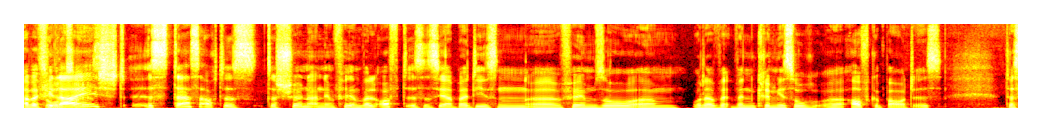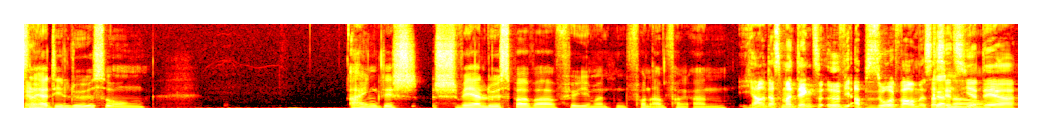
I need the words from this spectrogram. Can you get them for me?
Aber so und so vielleicht ist. das auch das, das Schöne an dem Film, weil oft ist es ja bei diesen äh, Filmen so, ähm, oder we- wenn Krimi so äh, aufgebaut ist, dass Ja. nachher die Lösung eigentlich schwer lösbar war für jemanden von Anfang an. Ja, und dass man denkt, so irgendwie absurd. Warum ist das Genau. jetzt hier der,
